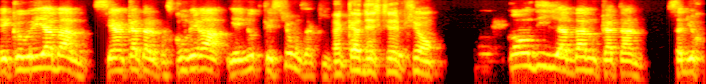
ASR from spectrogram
et que le Yabam, c'est un katal, parce qu'on verra, il y a une autre question, Zaki. Un cas d'exception. Quand on dit Yabam Katan, ça dure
